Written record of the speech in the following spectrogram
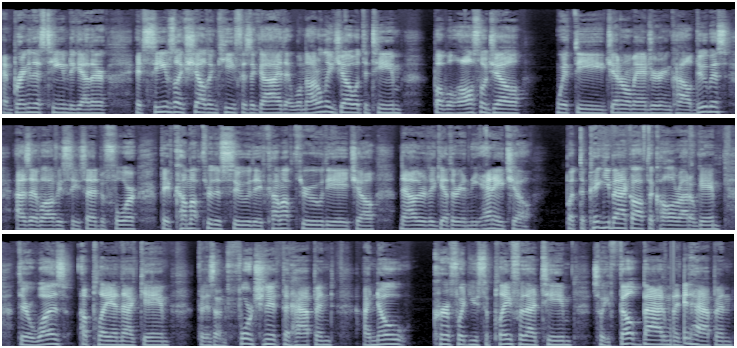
and bringing this team together. It seems like Sheldon Keefe is a guy that will not only gel with the team, but will also gel with the general manager and Kyle Dubas. As I've obviously said before, they've come up through the Soo, they've come up through the AHL. Now they're together in the NHL. But to piggyback off the Colorado game, there was a play in that game that is unfortunate that happened. I know Kerfoot used to play for that team, so he felt bad when it did happen,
